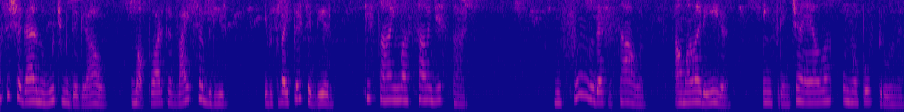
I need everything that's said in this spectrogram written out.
Você chegar no último degrau, uma porta vai se abrir e você vai perceber que está em uma sala de estar. No fundo dessa sala há uma lareira, em frente a ela, uma poltrona.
